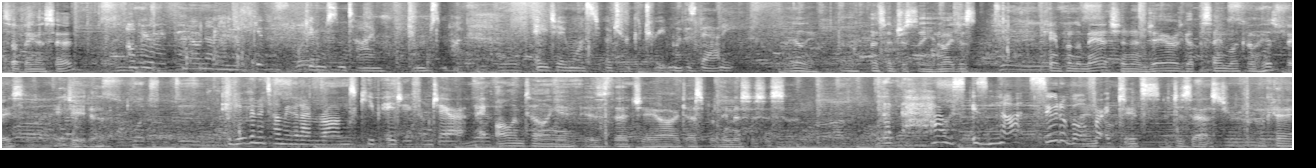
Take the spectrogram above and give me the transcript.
Something I said? I'll be right back. No, no, no, no. Give, give him some time. Give him some time. AJ wants to go trick or treating with his daddy. Really? Oh, that's interesting. You know, I just came from the mansion and JR's got the same look on his face AJ does. If you're gonna tell me that I'm wrong to keep AJ from JR, I- All I'm telling you is that JR desperately misses his son. that house is not suitable I for a kid. It's a disaster, okay?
